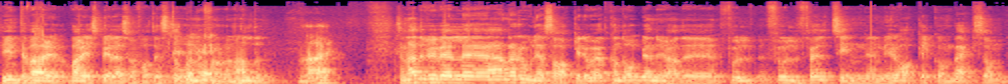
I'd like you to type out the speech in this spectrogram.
det är inte var, varje spelare som har fått en stående från Ronaldo. Nej. Sen hade vi väl eh, andra roliga saker. Det var att Kondogbia nu hade full, fullföljt sin mirakel-comeback som,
